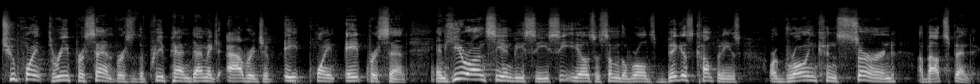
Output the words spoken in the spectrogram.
2.3% versus the pre pandemic average of 8.8%. And here on CNBC, CEOs of some of the world's biggest companies are growing concerned about spending.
